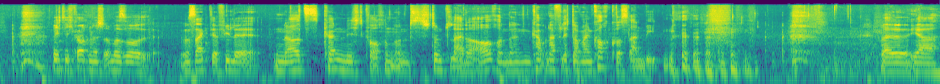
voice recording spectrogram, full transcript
richtig kochen ist immer so, man sagt ja, viele Nerds können nicht kochen und es stimmt leider auch und dann kann man da vielleicht auch mal einen Kochkurs anbieten. Weil ja,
